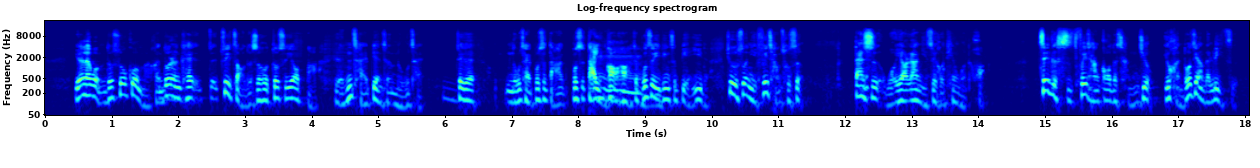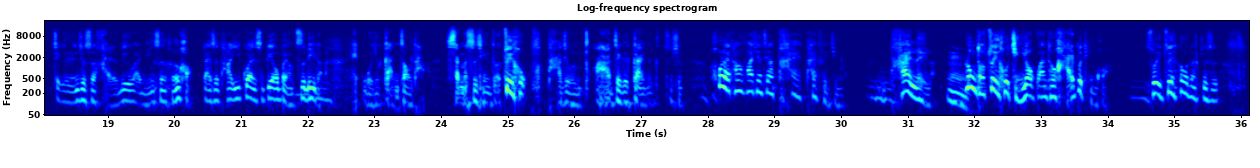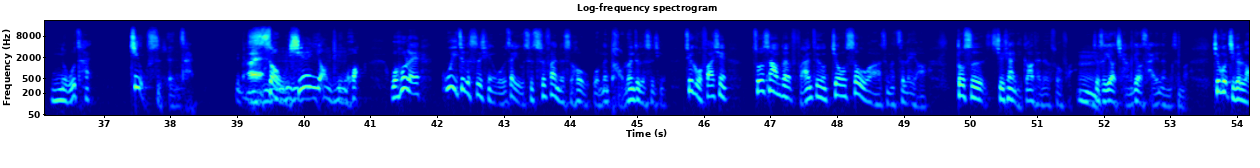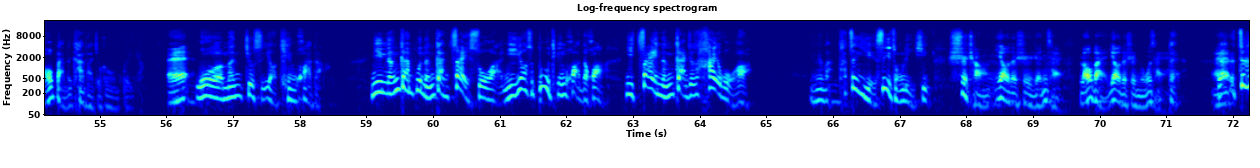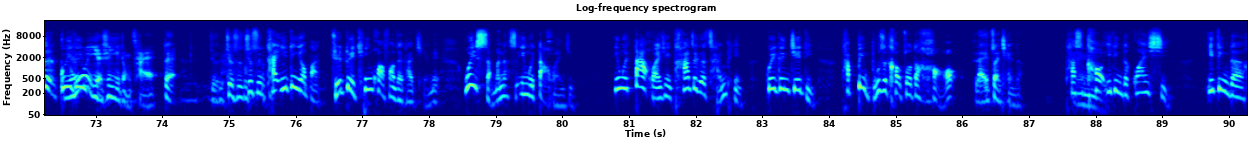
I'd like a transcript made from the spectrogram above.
原来我们都说过嘛，很多人开最最早的时候都是要把人才变成奴才，这个奴才不是打不是打引号哈，这不是一定是贬义的，就是说你非常出色，但是我要让你最后听我的话，这个是非常高的成就，有很多这样的例子。这个人就是海内外名声很好，但是他一贯是标榜自立的，哎，我就感召他，什么事情都最后他就啊这个干执行，后来他们发现这样太太费劲了。太累了，嗯，弄到最后紧要关头还不听话，所以最后呢，就是奴才就是人才，对吧？首先要听话。我后来为这个事情，我在有次吃饭的时候，我们讨论这个事情，结果我发现桌上的凡这种教授啊什么之类啊，都是就像你刚才那个说法，嗯，就是要强调才能什么。结果几个老板的看法就跟我们不一样，哎，我们就是要听话的。你能干不能干再说啊！你要是不听话的话，你再能干就是害我，啊！你明白吗？他这也是一种理性。市场要的是人才，老板要的是奴才。对，哎，这个归奴也是一种才。对，就就是就是他一定要把绝对听话放在他前面。为什么呢？是因为大环境，因为大环境，他这个产品归根结底，他并不是靠做得好来赚钱的。他是靠一定的关系，一定的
